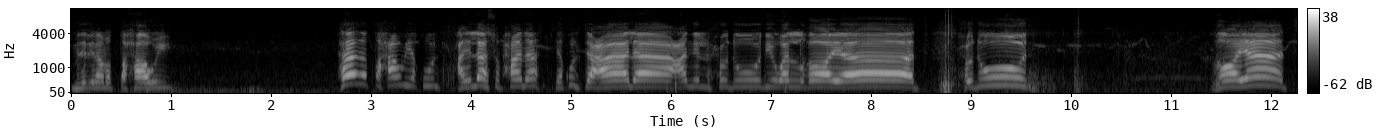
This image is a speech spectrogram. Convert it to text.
من الإمام الطحاوي. هذا الطحاوي يقول عن الله سبحانه يقول تعالى عن الحدود والغايات. حدود. غايات.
